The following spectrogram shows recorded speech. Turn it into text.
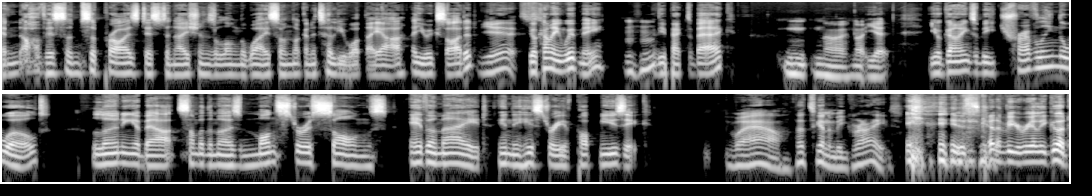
and oh, there's some surprise destinations along the way. So I'm not going to tell you what they are. Are you excited? Yes. You're coming with me. hmm Have you packed a bag? no, not yet. You're going to be traveling the world, learning about some of the most monstrous songs ever made in the history of pop music. Wow, that's going to be great. it's going to be really good.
